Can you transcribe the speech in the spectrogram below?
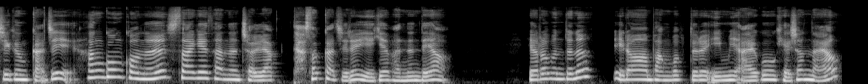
지금까지 항공권을 싸게 사는 전략 5가지를 얘기해 봤는데요. 여러분들은 이러한 방법들을 이미 알고 계셨나요?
